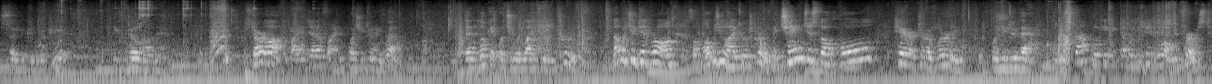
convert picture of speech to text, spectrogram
so you can repeat it. You can build on that. Start off by identifying what you're doing well. Then look at what you would like to improve. Not what you did wrong, but what would you like to improve? It changes the whole character of learning when you do that. You stop looking at what you did wrong first.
